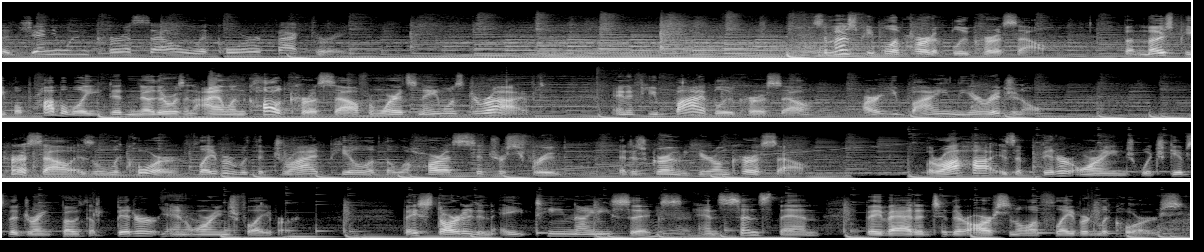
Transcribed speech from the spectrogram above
The Genuine Curacao Liqueur Factory. So most people have heard of Blue Curacao, but most people probably didn't know there was an island called Curacao from where its name was derived. And if you buy Blue Curacao, are you buying the original? Curacao is a liqueur flavored with the dried peel of the Lajara citrus fruit that is grown here on Curacao. Laraha is a bitter orange which gives the drink both a bitter and orange flavor. They started in 1896, and since then, they've added to their arsenal of flavored liqueurs.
